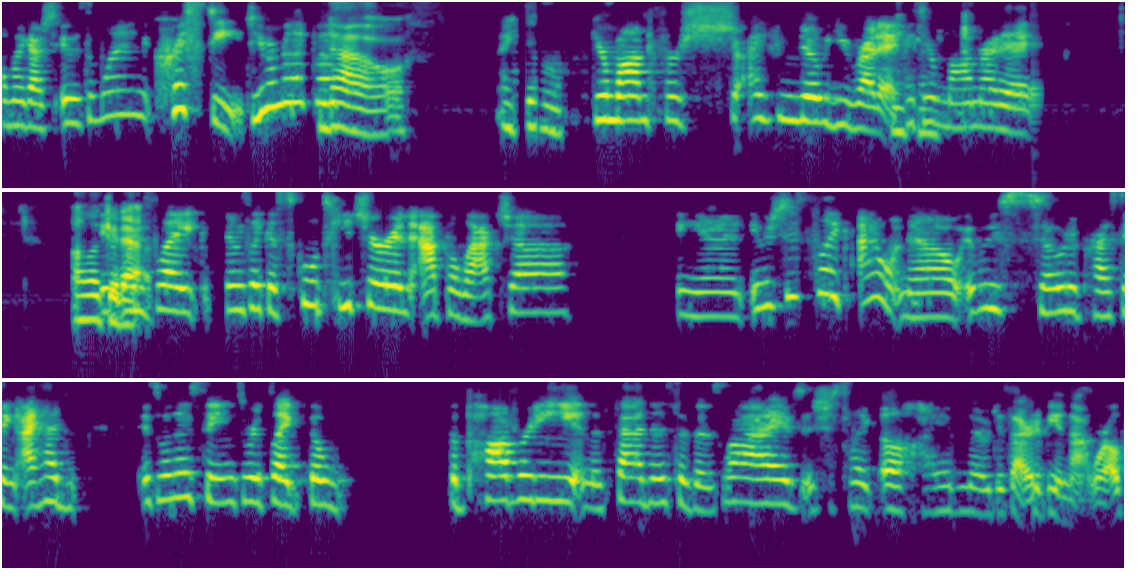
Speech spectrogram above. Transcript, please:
Oh my gosh, it was the one Christy. Do you remember that book? No, I don't. Your mom for sure. I know you read it because Okay. your mom read it. I'll look it it, was like there was like a school teacher in Appalachia and it was just like I don't know it was so depressing I had it's one of those things where it's like the the poverty and the sadness of those lives. It's just like, oh, I have no desire to be in that world.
